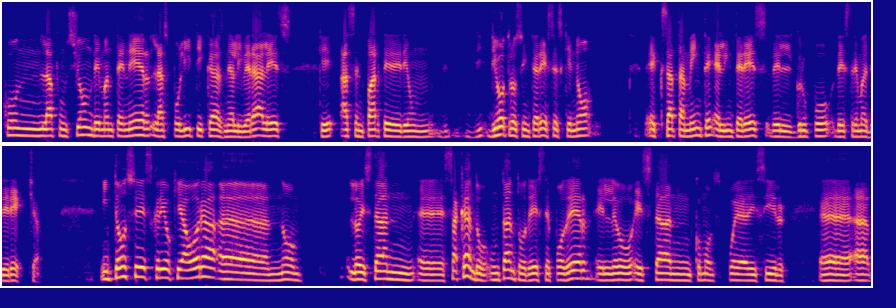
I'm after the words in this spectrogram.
con la función de mantener las políticas neoliberales que hacen parte de, un, de otros intereses que no exactamente el interés del grupo de extrema derecha. Entonces, creo que ahora eh, no, lo están eh, sacando un tanto de este poder, y lo están, ¿cómo se puede decir? Eh,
